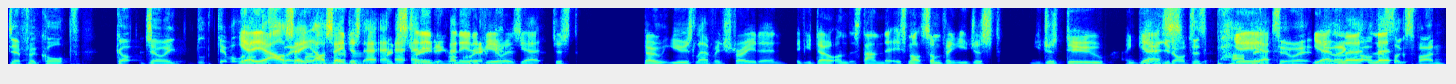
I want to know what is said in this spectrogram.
difficult. Go, Joey. Give a little. Yeah, yeah. I'll say. I'll say just any any of the viewers. Yeah, just don't use leverage trading if you don't understand it. It's not something you just you just do and guess. Yeah, you don't just pop yeah, into it. Yeah, like, oh, this looks fun.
